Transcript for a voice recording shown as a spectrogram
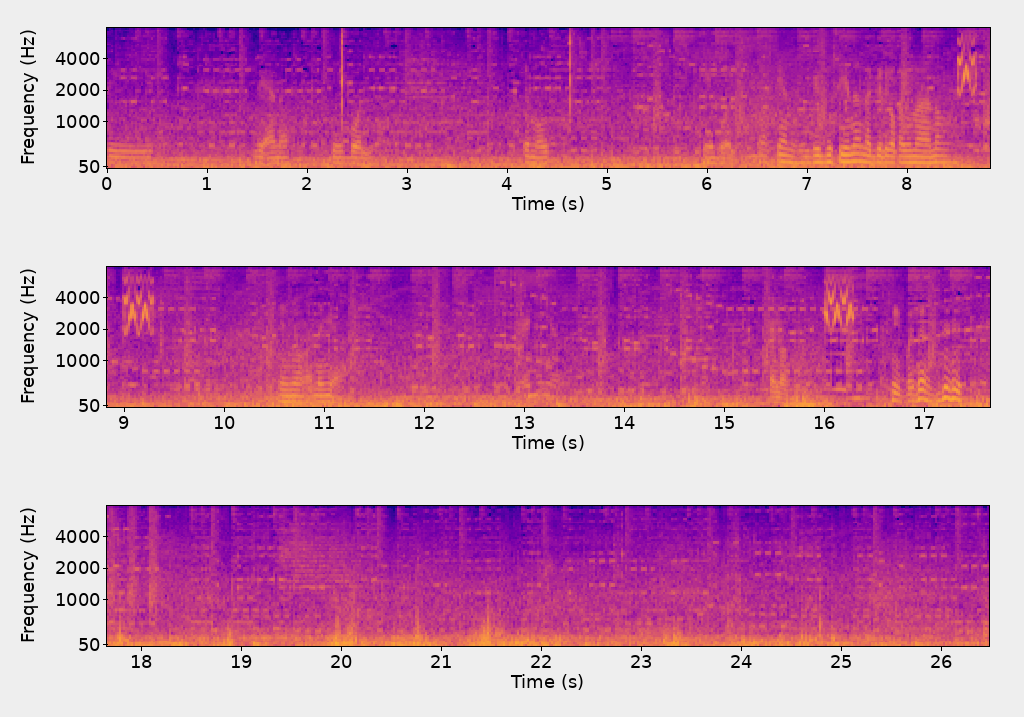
di, di ano, cable. Remote cable. Tapos yan, hindi busina, nabili ko kay Manong. Yan yung ano niya. Ano? Iba yan. so,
